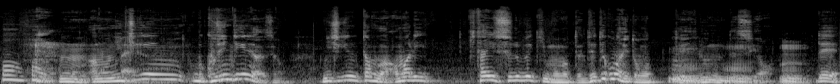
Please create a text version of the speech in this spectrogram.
ほうほううん。あの、日銀、個人的にはですよ。日銀多分あまり期待するべきものって出てこないと思っているんですよ。で、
